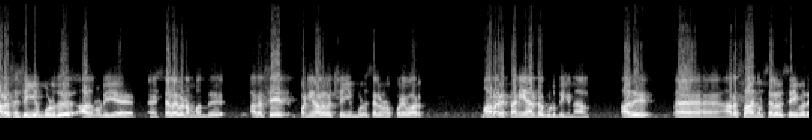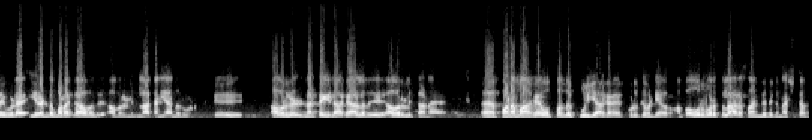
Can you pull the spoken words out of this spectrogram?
அரசு செய்யும் பொழுது அதனுடைய செலவினம் வந்து அரசே பணியாளர் செய்யும் பொழுது செலவினம் குறைவா இருக்கும். மாறாக தனியார்ட்ட கொடுத்தீங்கன்னா அது அரசாங்கம் செலவு செய்வதை விட இரண்டு மடங்காவது அவர்களின் தனியார் நிறுவனத்துக்கு அவர்கள் நட்டையீடாக அல்லது அவர்களுக்கான பணமாக ஒப்பந்த கூலியாக கொடுக்க வேண்டிய வரும். அப்போ ஒரு புறத்துல அரசாங்கத்துக்கு நஷ்டம்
